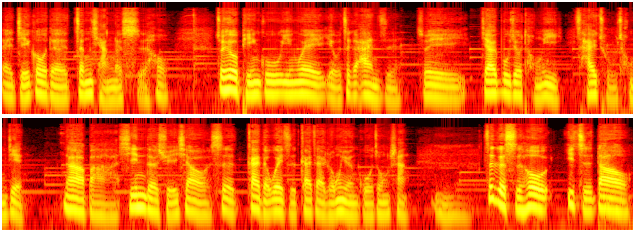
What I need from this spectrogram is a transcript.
呃结构的增强的时候，最后评估因为有这个案子，所以教育部就同意拆除重建。那把新的学校设盖的位置盖在荣源国中上，嗯这个时候一直到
